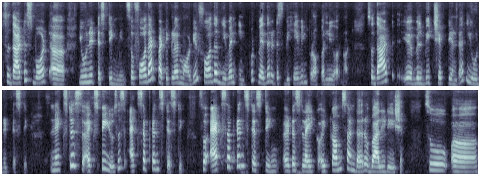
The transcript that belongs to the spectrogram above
So that is what uh, unit testing means. So for that particular module, for the given input, whether it is behaving properly or not. So that uh, will be checked under unit testing. Next is XP uses acceptance testing. So acceptance testing, it is like it comes under validation. So uh,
